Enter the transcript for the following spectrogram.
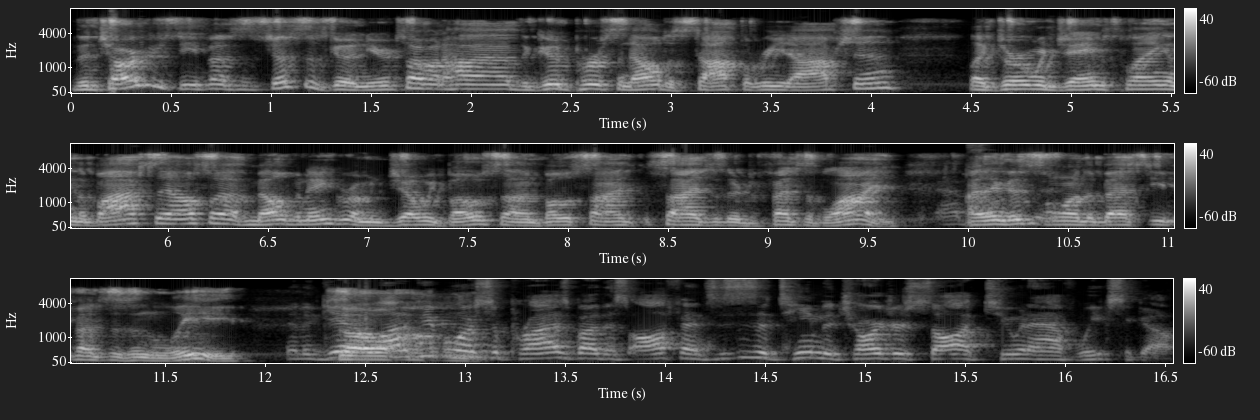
The Chargers defense is just as good. And you're talking about how they have the good personnel to stop the read option, like Derwin James playing in the box. They also have Melvin Ingram and Joey Bosa on both sides of their defensive line. I think this is one of the best defenses in the league. And again, So, a lot of people um, are surprised by this offense. This is a team the Chargers saw two and a half weeks ago.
